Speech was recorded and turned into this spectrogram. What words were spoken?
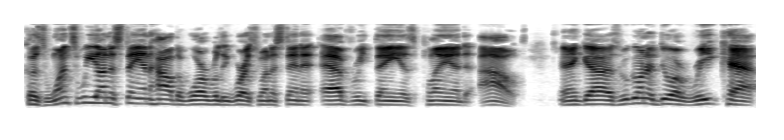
Because once we understand how the world really works, we understand that everything is planned out. And guys, we're going to do a recap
